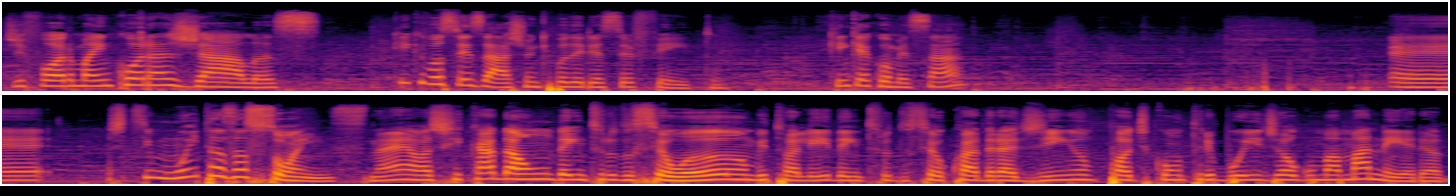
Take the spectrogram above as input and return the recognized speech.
de forma a encorajá-las. O que, que vocês acham que poderia ser feito? Quem quer começar? É, acho que tem muitas ações, né? Eu acho que cada um dentro do seu âmbito ali, dentro do seu quadradinho, pode contribuir de alguma maneira.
